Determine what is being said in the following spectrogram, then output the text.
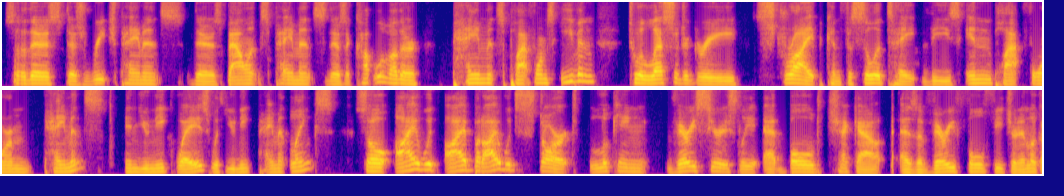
So there's there's reach payments, there's balance payments, there's a couple of other payments platforms even to a lesser degree stripe can facilitate these in platform payments in unique ways with unique payment links so I would I but I would start looking very seriously at Bold checkout as a very full featured. And look,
